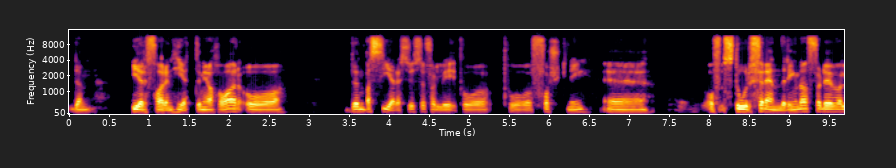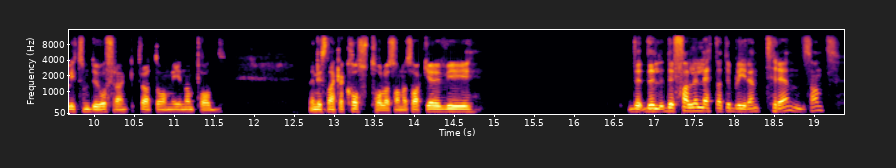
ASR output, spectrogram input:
den erfarenheten jag har och den baseras ju selvfølgelig på, på forskning eh, och stor förändring då, för det var lite som du och Frank pratade om i någon podd när ni snackar kosthåll och sådana saker. Vi, det, det, det, faller lätt att det blir en trend, sant?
